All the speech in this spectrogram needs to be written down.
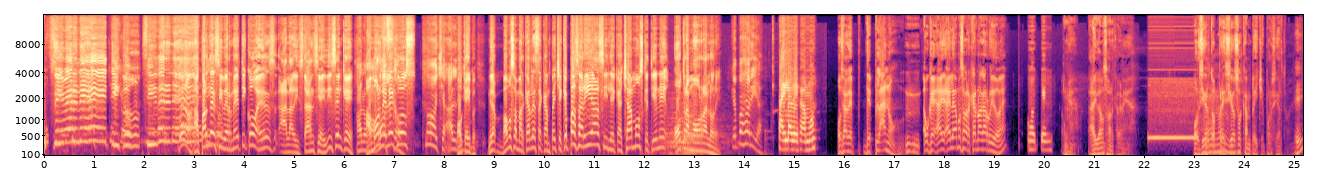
cibernético. Cibernético. Bueno, aparte de cibernético, es a la distancia. Y dicen que amor de lejos. No, chale. Ok, pues, mira, vamos a marcarle esta Campeche. ¿Qué pasaría si le cachamos que tiene otra morra, Lore? ¿Qué pasaría? Ahí la dejamos. O sea, de, de plano. Mm, ok, ahí, ahí le vamos a marcar, no haga ruido, ¿eh? Ok. Ahí vamos a marcar, mira. Por cierto, precioso Campeche, por cierto. ¿eh?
